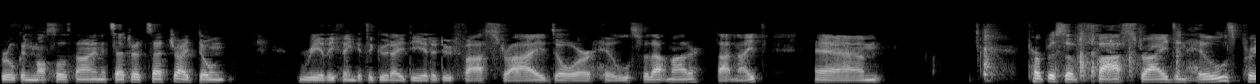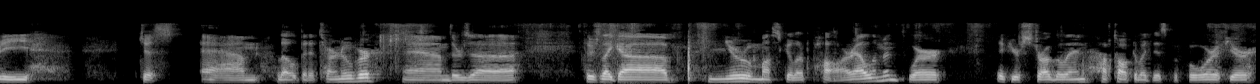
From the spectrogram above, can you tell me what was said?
broken muscles down etc etc I don't really think it's a good idea to do fast strides or hills for that matter that night um purpose of fast strides and hills pretty just um a little bit of turnover. Um there's a there's like a neuromuscular power element where if you're struggling, I've talked about this before, if you're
